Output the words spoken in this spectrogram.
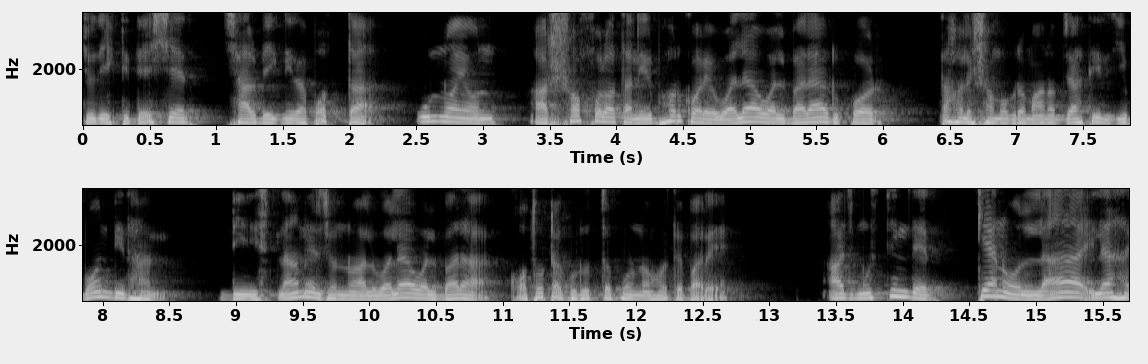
যদি একটি দেশের সার্বিক নিরাপত্তা, উন্নয়ন আর সফলতা নির্ভর করে ওয়ালা ওয়াল বারার উপর তাহলে সমগ্র মানবজাতির জীবন বিধান দিন ইসলামের জন্য আল ওয়ালা ওয়াল বারা কতটা গুরুত্বপূর্ণ হতে পারে? আজ মুসলিমদের কেন লা ইলাহা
